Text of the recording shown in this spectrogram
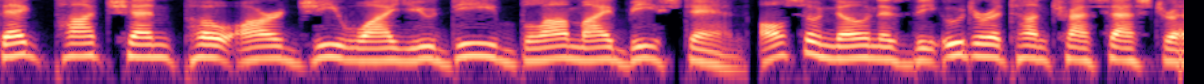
Theg Pa Chen Po Rgyud Bla Mai B Stan also known as the Uttaratantrasastra.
